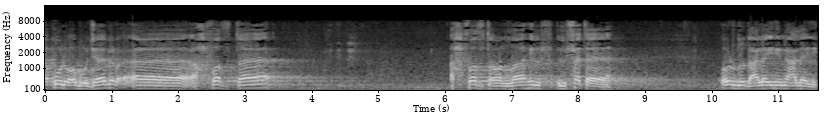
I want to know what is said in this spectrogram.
يقول أبو جابر آه، أحفظت أحفظت والله الف- الفتى. أردد عليه نعليه.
